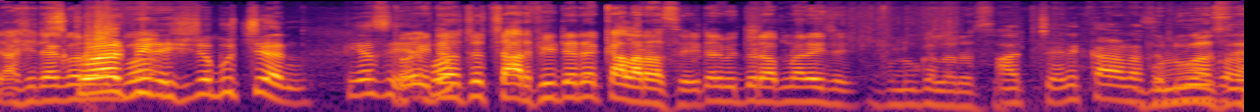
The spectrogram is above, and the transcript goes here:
80 টাকা স্কোয়ার ফিট হিসেবে বুঝছেন? ঠিক আছে? এটা হচ্ছে চার ফিটের কালার আছে এটার ভিতরে আপনার এই যে ব্লু কালার আছে। আচ্ছা এটা কালার আছে ব্লু আছে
